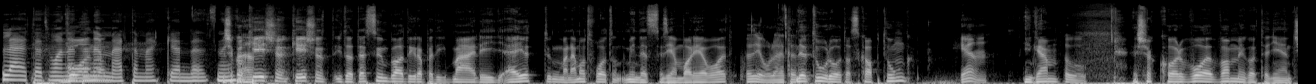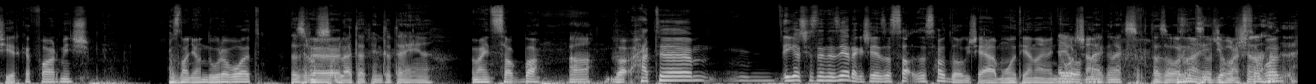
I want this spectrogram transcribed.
Lehetett volna, Volna. de nem merte megkérdezni. És akkor Aha. későn, későn jutott eszünkbe, addigra pedig már így eljöttünk, már nem ott voltunk, mindez ez ilyen varia volt. Ez jó lehetett. De túrót azt kaptunk, Igen? igen. Hú, És akkor vol, van még ott egy ilyen csirkefarm is, az nagyon durva volt. ez rosszabb Ö, lehetett, mint a tehén. Menj szakba. Aha. Hát ö, igaz, szerintem ez érdekes, hogy ez a, szak, a szakdolog is elmúlt ilyen nagyon Jó, gyorsan. meg, megszokta az orrot nagyon gyorsan gyorsan.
